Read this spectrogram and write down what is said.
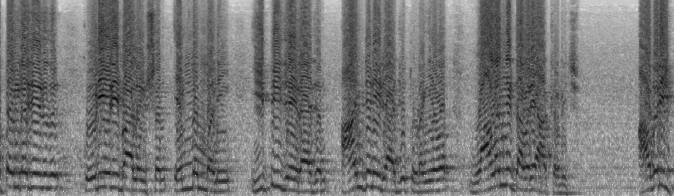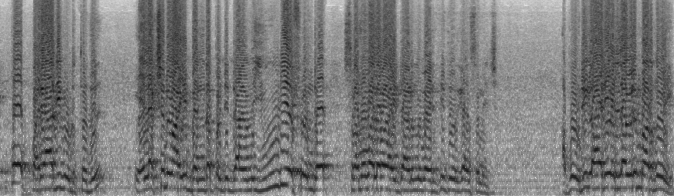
അപ്പൊ എന്താ ചെയ്തത്? Kodiyeri Balakrishnan M M Mani E P Jayarajan Antony Raju തുടങ്ങിയവർ വളഞ്ഞിട്ട് അവരെ ആക്രമിച്ചു. അവരിപ്പോ പരാതി കൊടുത്തത് ഇലക്ഷനുമായി ബന്ധപ്പെട്ടിട്ടാണെന്ന് യു ഡി എഫിന്റെ ശ്രമഫലമായിട്ടാണെന്ന് വരുത്തി തീർക്കാൻ ശ്രമിച്ചു. അപ്പൊ ഒരു കാര്യം എല്ലാവരും മറന്നുപോയി.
